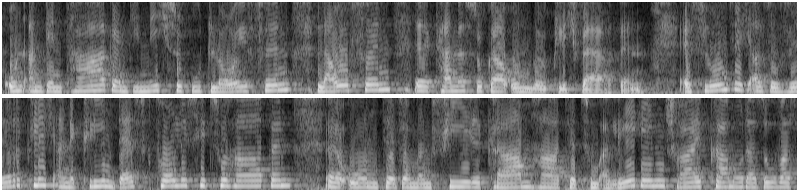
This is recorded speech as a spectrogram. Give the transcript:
und an den Tagen, die nicht so gut laufen, laufen äh, kann es sogar unmöglich werden. Es lohnt sich also wirklich, eine Clean Desk Policy zu haben äh, und wenn man viel viel Kram hatte zum Erledigen, Schreibkram oder sowas,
